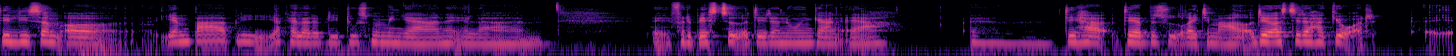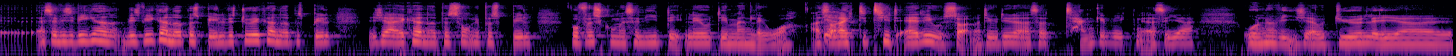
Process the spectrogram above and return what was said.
det er ligesom at, jamen bare blive, jeg kalder det at blive dus med min hjerne, eller øh, for det bedste ud af det, der nu engang er. Øhm, det, har, det har betydet rigtig meget, og det er også det, der har gjort, altså hvis vi, ikke havde, hvis vi ikke havde noget på spil, hvis du ikke havde noget på spil, hvis jeg ikke havde noget personligt på spil, hvorfor skulle man så lige de, lave det, man laver? Altså ja. rigtig tit er det jo sådan, og det er jo det, der er så tankevækkende. Altså jeg underviser, jeg er jo dyrlæger, øh,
